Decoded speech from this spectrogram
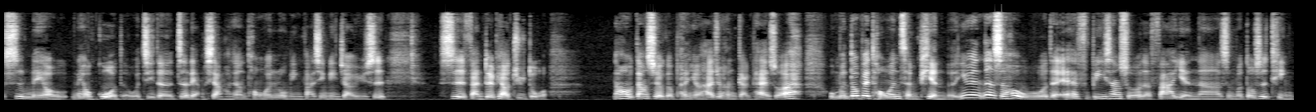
是没有没有过的。我记得这两项好像同婚入民法、性平教育是是反对票居多。然后我当时有个朋友，他就很感慨说：“啊，我们都被同温层骗了，因为那时候我的 FB 上所有的发言啊，什么都是挺，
